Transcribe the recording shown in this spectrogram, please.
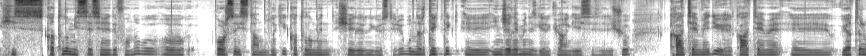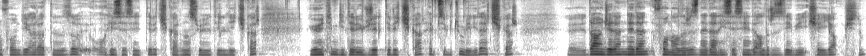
his katılım hisse senedi fonu bu o, Borsa İstanbul'daki katılımın şeylerini gösteriyor. Bunları tek tek e, incelemeniz gerekiyor. Hangi hisseleri şu KTM diyor ya KTM e, yatırım fonu diye arattığınızda o hisse senetleri çıkar. Nasıl yönetildiği çıkar. Yönetim gideri ücretleri çıkar. Hepsi bütün bilgiler çıkar. E, daha önceden neden fon alırız, neden hisse senedi alırız diye bir şey yapmıştım.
